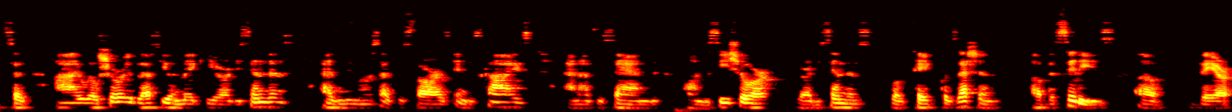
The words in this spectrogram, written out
it says, I will surely bless you and make your descendants as numerous as the stars in the skies and as the sand on the seashore. Your descendants will take possession of the cities of their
